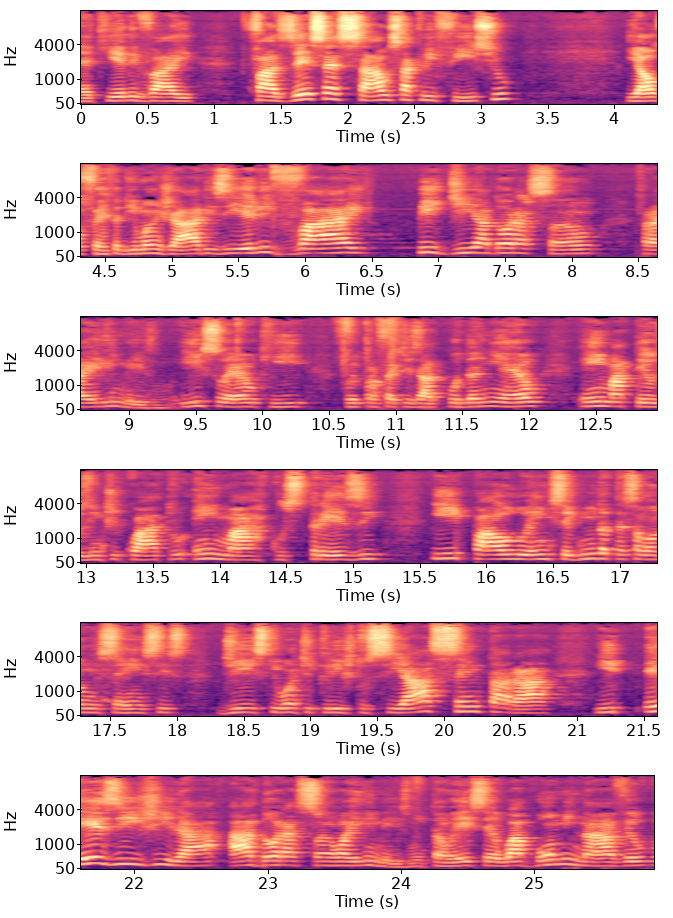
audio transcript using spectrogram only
né, que ele vai fazer cessar o sacrifício e a oferta de manjares e ele vai pedir adoração para ele mesmo. Isso é o que foi profetizado por Daniel em Mateus 24, em Marcos 13 e Paulo em 2 Tessalonicenses diz que o anticristo se assentará e exigirá adoração a ele mesmo. Então esse é o abominável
